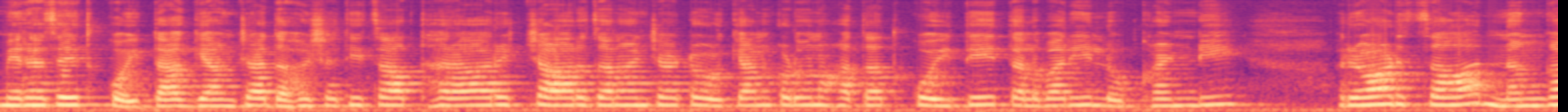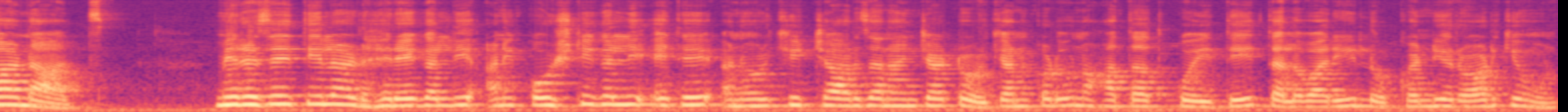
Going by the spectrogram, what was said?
मिरजेत कोयता गँगच्या दहशतीचा थरार चार जणांच्या टोळक्यांकडून हातात कोयते तलवारी लोखंडी रॉडचा नंगा नाच. मिरजेतील ढेरे गल्ली आणि कोष्टी गल्ली येथे अनोळखी चार जणांच्या टोळक्यांकडून हातात कोयते तलवारी लोखंडी रॉड घेऊन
